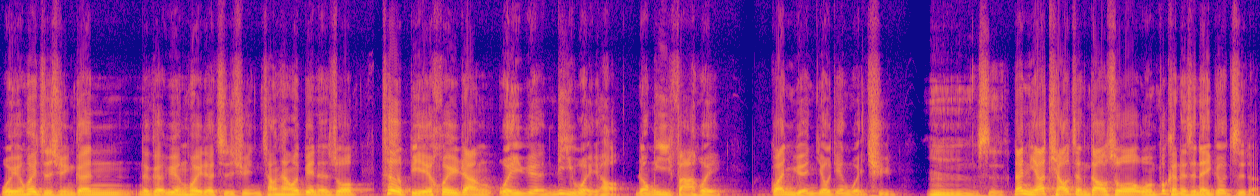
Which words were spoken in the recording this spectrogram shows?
委员会质询跟那个院会的质询，常常会变成说，特别会让委员立委哈容易发挥，官员有点委屈，嗯，是，那你要调整到说，我们不可能是内阁制的，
